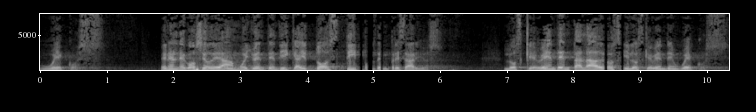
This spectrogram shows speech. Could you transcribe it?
huecos. En el negocio de Amway yo entendí que hay dos tipos de empresarios los que venden taladros y los que venden huecos.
